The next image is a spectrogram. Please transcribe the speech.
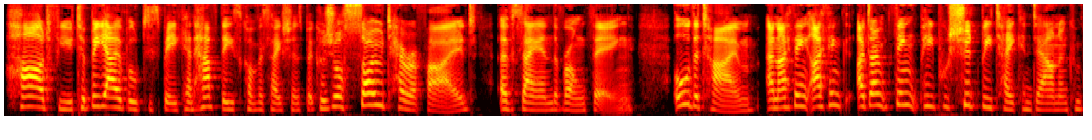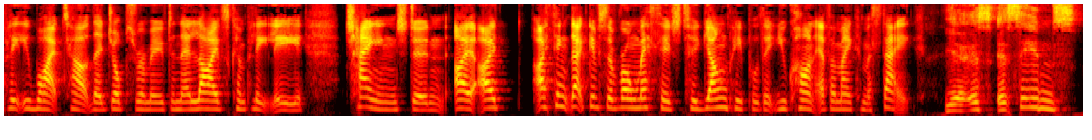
hard for you to be able to speak and have these conversations because you're so terrified of saying the wrong thing all the time. And i think i think i don't think people should be taken down and completely wiped out their jobs removed and their lives completely changed. And i i i think that gives a wrong message to young people that you can't ever make a mistake. Yeah it's it seems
